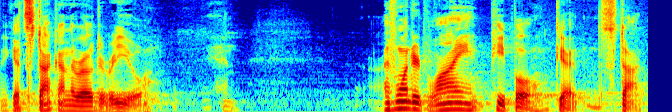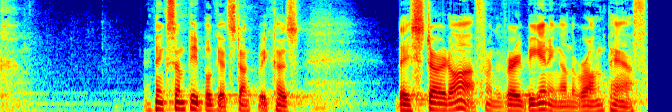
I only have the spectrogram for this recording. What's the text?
They get stuck on the road to renewal. And I've wondered why people get stuck. I think some people get stuck because they start off from the very beginning on the wrong path.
